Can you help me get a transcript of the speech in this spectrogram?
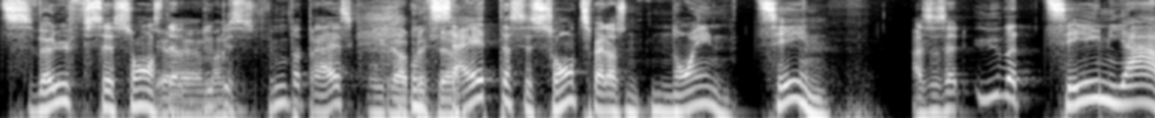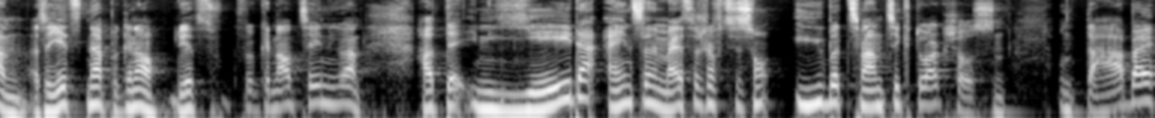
Zwölf Saisons. Ja, der ja, Typ Mann. ist 35. Unglaublich, Und ja. seit der Saison 2009-10, also seit über zehn Jahren, also jetzt, na, genau, jetzt vor genau zehn Jahren, hat er in jeder einzelnen Meisterschaftssaison über 20 Tore geschossen und dabei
